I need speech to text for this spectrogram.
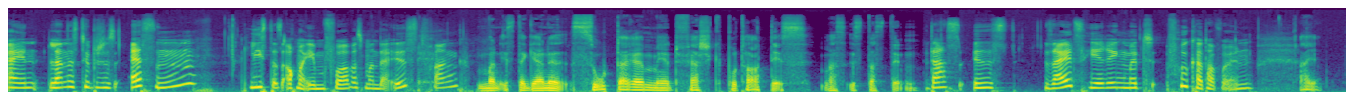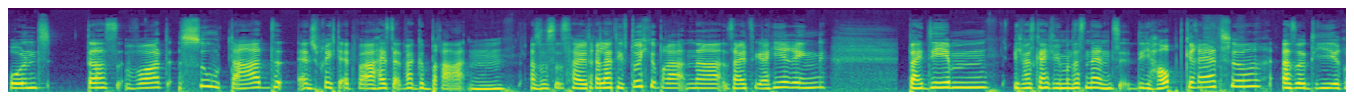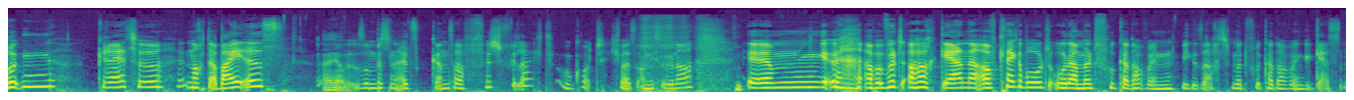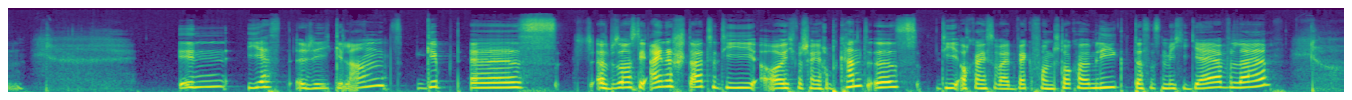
ein landestypisches Essen, liest das auch mal eben vor, was man da isst, Frank. Man isst da gerne Sotare mit Färskpotatis. Was ist das denn? Das ist Salzhering mit Frühkartoffeln. Ah ja. Und das Wort Sutad entspricht etwa, heißt etwa gebraten. Also es ist halt relativ durchgebratener, salziger Hering, bei dem, ich weiß gar nicht, wie man das nennt, die Hauptgeräte, also die Rückengräte noch dabei ist. Ah, ja. So ein bisschen als ganzer Fisch vielleicht. Oh Gott, ich weiß auch nicht so genau. ähm, aber wird auch gerne auf Knäckebrot oder mit Frühkartoffeln, wie gesagt, mit Frühkartoffeln gegessen. In Gestland gibt es, also besonders die eine Stadt, die euch wahrscheinlich auch bekannt ist, die auch gar nicht so weit weg von Stockholm liegt. Das ist nämlich Gävle.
